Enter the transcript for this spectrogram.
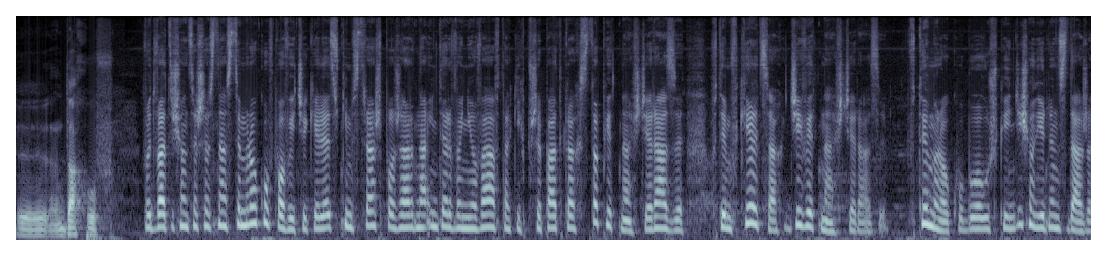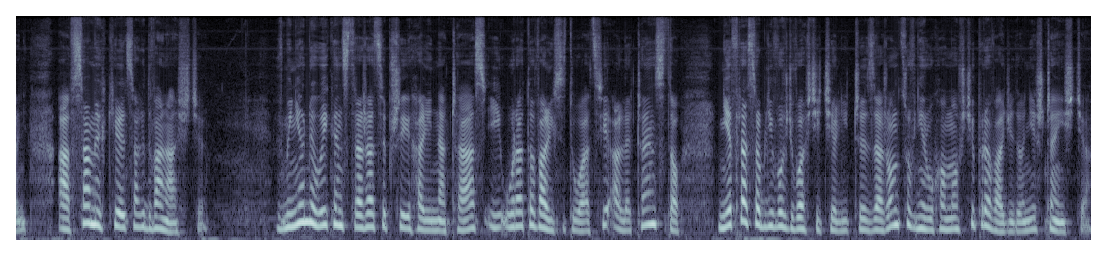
y, dachów. W 2016 roku w powiecie kieleckim Straż Pożarna interweniowała w takich przypadkach 115 razy, w tym w Kielcach 19 razy. W tym roku było już 51 zdarzeń, a w samych Kielcach 12. W miniony weekend strażacy przyjechali na czas i uratowali sytuację, ale często niefrasobliwość właścicieli czy zarządców nieruchomości prowadzi do nieszczęścia.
